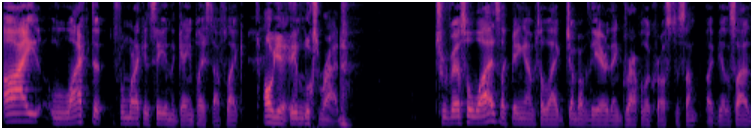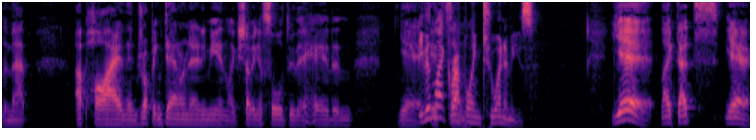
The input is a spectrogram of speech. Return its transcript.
I liked it from what I can see in the gameplay stuff. Like Oh yeah, it looks rad. traversal wise, like being able to like jump up in the air and then grapple across to some like the other side of the map, up high, and then dropping down on an enemy and like shoving a sword through their head and yeah, Even like um, grappling two enemies. yeah, like that's yeah.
